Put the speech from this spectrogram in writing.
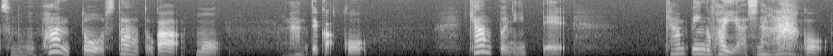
そのファンとスタートがもう何ていうかこうキャンプに行ってキャンピングファイヤーしながらこう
